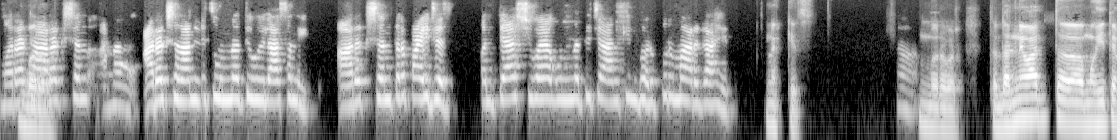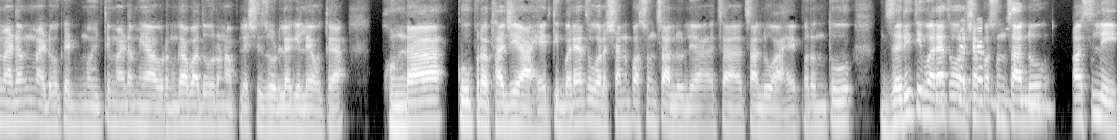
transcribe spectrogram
मराठा आरक्षण आरक्षणानेच उन्नती होईल असं नाही. आरक्षण तर पाहिजेच पण त्याशिवाय उन्नतीचे आणखीन भरपूर मार्ग आहेत. नक्कीच. बरोबर. तर धन्यवाद Mohite madam advocate Mohite madam या औरंगाबादवरून आपल्याशी जोडल्या गेल्या होत्या. हुंडा कुप्रथा जी आहे ती बऱ्याच वर्षांपासून चालू चालू आहे. परंतु जरी ती बऱ्याच वर्षापासून चालू असली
